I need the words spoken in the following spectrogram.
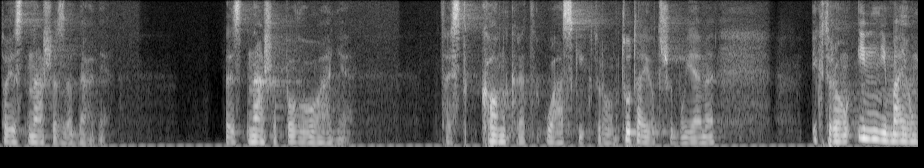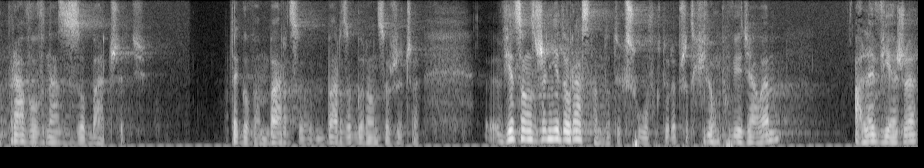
To jest nasze zadanie. To jest nasze powołanie. To jest konkret łaski, którą tutaj otrzymujemy i którą inni mają prawo w nas zobaczyć. Tego Wam bardzo, bardzo gorąco życzę. Wiedząc, że nie dorastam do tych słów, które przed chwilą powiedziałem, ale wierzę,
